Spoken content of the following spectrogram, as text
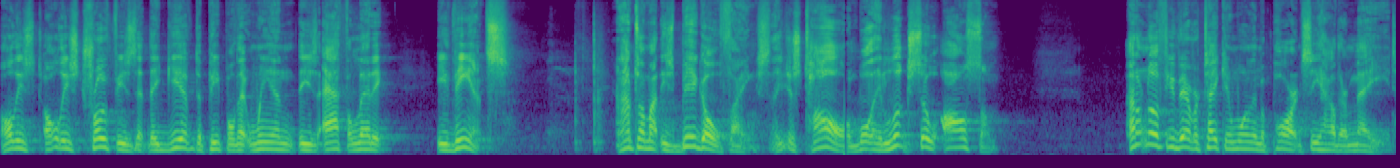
All these, all these trophies that they give to people that win these athletic events. And I'm talking about these big old things. They just tall and boy, they look so awesome. I don't know if you've ever taken one of them apart and see how they're made.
